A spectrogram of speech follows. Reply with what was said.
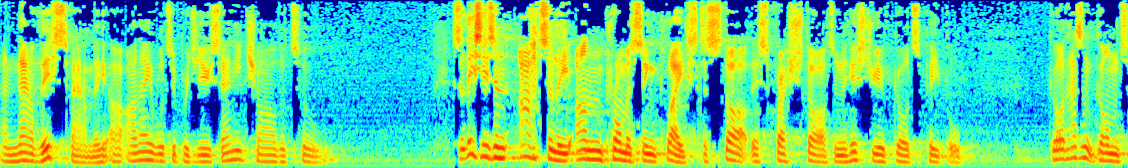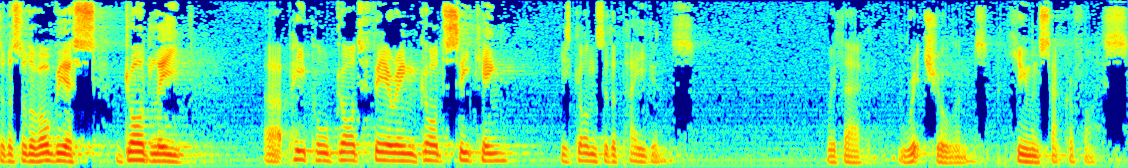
And now this family are unable to produce any child at all. So, this is an utterly unpromising place to start this fresh start in the history of God's people. God hasn't gone to the sort of obvious godly uh, people, God fearing, God seeking. He's gone to the pagans. with their ritual and human sacrifice.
